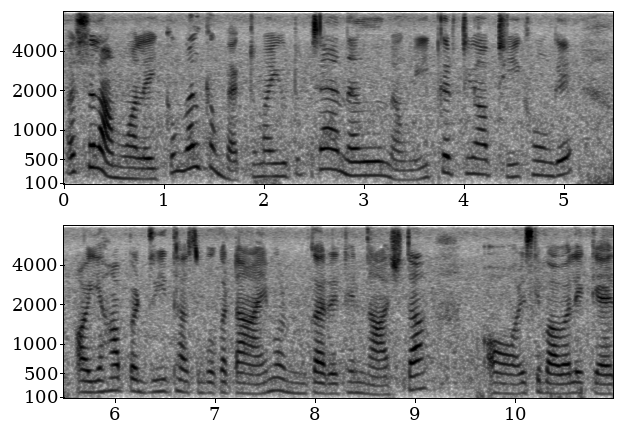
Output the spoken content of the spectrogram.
असलकम welcome back to my YouTube channel मैं उम्मीद करती हूँ आप ठीक होंगे। और यहाँ पर जी था सुबह का टाइम और हम कर रहे थे नाश्ता। और इसके बाबा ले गए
